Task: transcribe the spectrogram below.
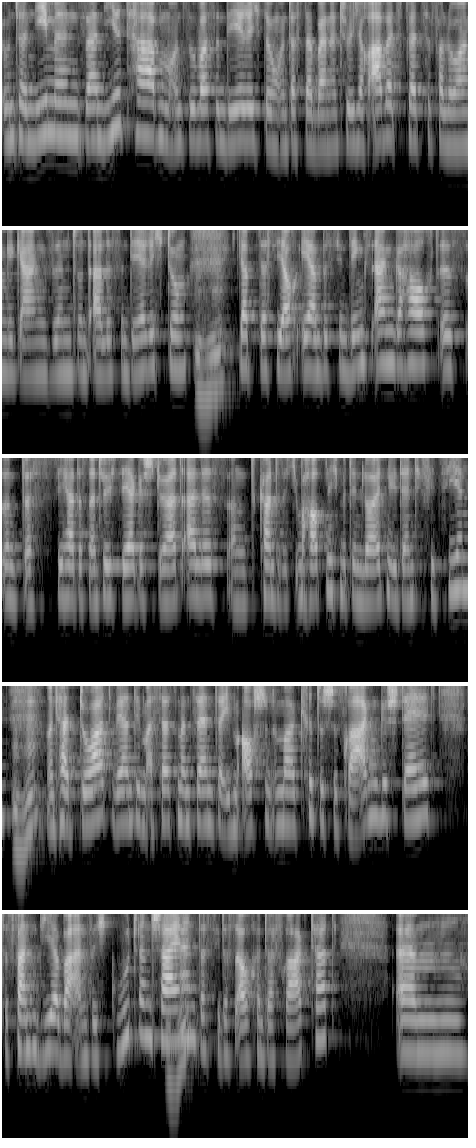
Unternehmen saniert haben und sowas in der Richtung und dass dabei natürlich auch Arbeitsplätze verloren gegangen sind und alles in der Richtung. Mhm. Ich glaube, dass sie auch eher ein bisschen links angehaucht ist und dass sie hat das natürlich sehr gestört alles und konnte sich überhaupt nicht mit den Leuten identifizieren mhm. und hat dort während dem Assessment Center eben auch schon immer kritische Fragen gestellt. Das fanden die aber an sich gut anscheinend, mhm. dass sie das auch hinterfragt hat hat. Ähm,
